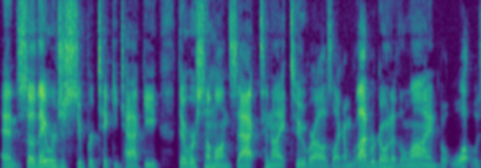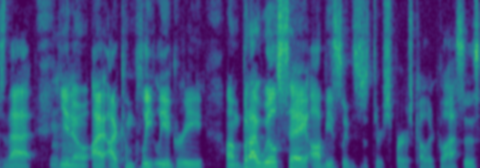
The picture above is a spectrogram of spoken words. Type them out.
And so they were just super ticky tacky. There were some Mhm. on Zach tonight too, where I was like, I'm glad we're going to the line, but what was that? You Mhm. know, I, I completely agree. Um, but I will say, obviously, this is through Spurs colored glasses.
